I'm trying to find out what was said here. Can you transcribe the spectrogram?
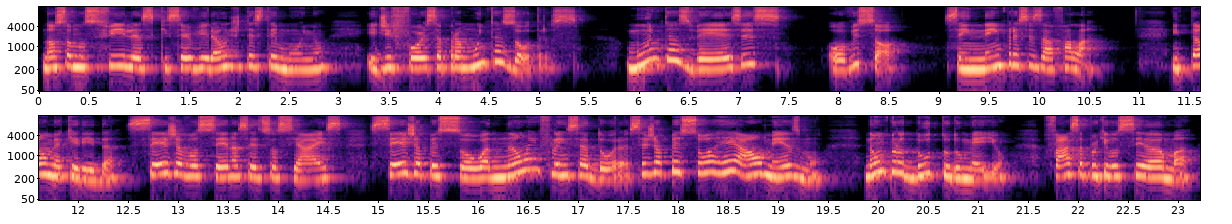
Nós somos filhas que servirão de testemunho e de força para muitas outras. Muitas vezes, ouve só, sem nem precisar falar. Então, minha querida, seja você nas redes sociais, seja a pessoa não influenciadora, seja a pessoa real mesmo, não um produto do meio. Faça porque você ama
